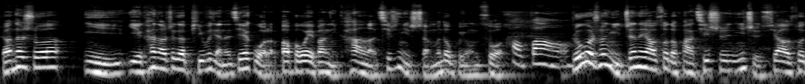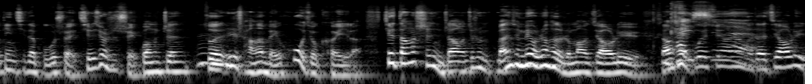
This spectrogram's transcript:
然后他说你也看到这个皮肤检的结果了，包括我也帮你看了，其实你什么都不用做，好棒哦！如果说你真的要做的话，其实你只需要做定期的补水，其实就是水光针做日常的维护就可以了。就当时你知道吗？就是完全没有任何的容貌焦虑，然后也不会需要任何的焦虑，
